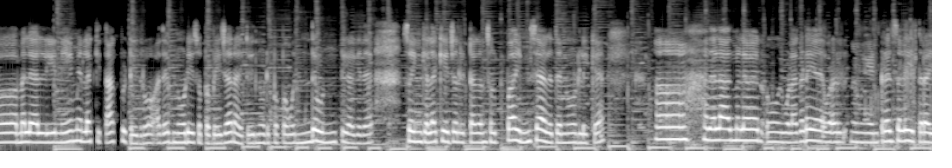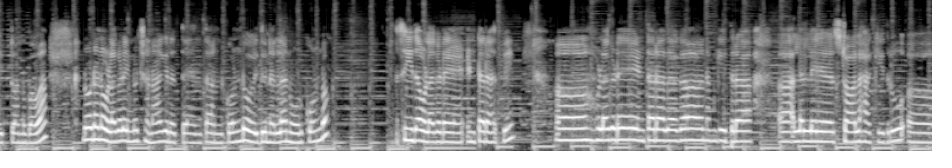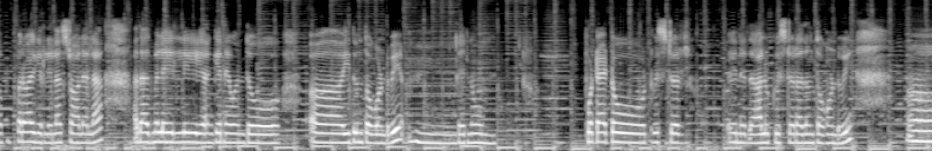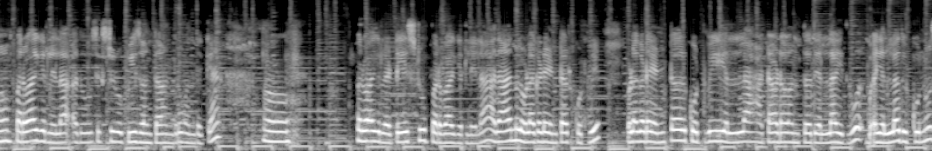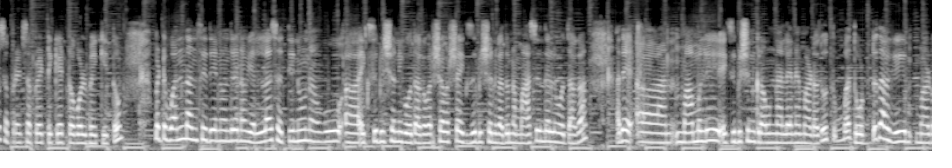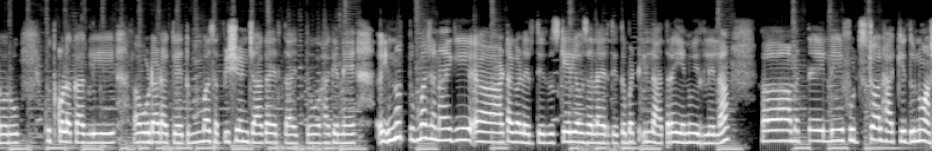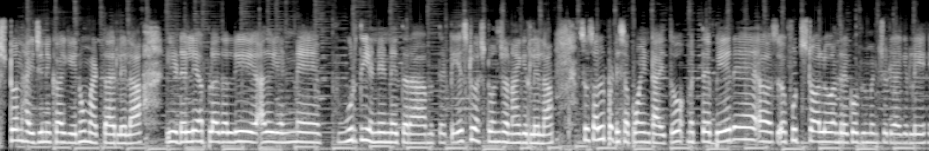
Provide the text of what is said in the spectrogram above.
ಆಮೇಲೆ ಅಲ್ಲಿ ನೇಮ್ ಎಲ್ಲ ಕಿತ್ತಾಕ್ಬಿಟ್ಟಿದ್ರು. ಅದೇ ನೋಡಿ ಸ್ವಲ್ಪ ಬೇಜಾರಾಯಿತು. ಇದು ನೋಡಿ ಪಾಪ ಒಂದೇ ಒಂಟಿಯಾಗಿದೆ. ಸೊ ಹಿಂಗೆಲ್ಲ ಕೇಜಲ್ಲಿ ಇಟ್ಟಾಗ ಒಂದು ಸ್ವಲ್ಪ ಹಿಂಸೆ ಆಗುತ್ತೆ ನೋಡಲಿಕ್ಕೆ. ಅದೆಲ್ಲ ಆದಮೇಲೆ ಒಳಗಡೆ ನಮಗೆ ಎಂಟ್ರೆನ್ಸಲ್ಲೇ ಈ ಥರ ಇತ್ತು ಅನುಭವ. ನೋಡೋಣ ಒಳಗಡೆ ಇನ್ನೂ ಚೆನ್ನಾಗಿರುತ್ತೆ ಅಂತ ಅಂದ್ಕೊಂಡು ಇದನ್ನೆಲ್ಲ ನೋಡಿಕೊಂಡು ಸೀದಾ ಒಳಗಡೆ ಎಂಟರ್ ಆದ್ವಿ. ಒಳಗಡೆ ಎಂಟರ್ ಆದಾಗ ನಮಗೆ ಈ ಅಲ್ಲಲ್ಲೇ ಸ್ಟಾಲ್ ಹಾಕಿದ್ರು. ಪರವಾಗಿರಲಿಲ್ಲ ಸ್ಟಾಲ್ ಎಲ್ಲ. ಅದಾದಮೇಲೆ ಇಲ್ಲಿ ಹಂಗೇನೆ ಒಂದು ಇದನ್ನು ತೊಗೊಂಡ್ವಿ. ಏನು, ಪೊಟ್ಯಾಟೊ ಟ್ವಿಸ್ಟರ್, ಏನಿದೆ, ಆಲೂ ಟ್ವಿಸ್ಟರ್ ಅದನ್ನು ತೊಗೊಂಡ್ವಿ. ಪರವಾಗಿರಲಿಲ್ಲ, ಅದು ಸಿಕ್ಸ್ಟಿ ರುಪೀಸ್ ಅಂತ ಅಂದರು ಒಂದಕ್ಕೆ. ಪರವಾಗಿಲ್ಲ, ಟೇಸ್ಟು ಪರವಾಗಿರಲಿಲ್ಲ. ಅದಾದಮೇಲೆ ಒಳಗಡೆ ಎಂಟರ್ ಕೊಟ್ವಿ. ಒಳಗಡೆ ಎಂಟರ್ ಕೊಟ್ವಿ, ಎಲ್ಲ ಆಟ ಆಡೋ ಅಂಥದ್ದು ಎಲ್ಲ ಇದ್ವು. ಎಲ್ಲದಕ್ಕೂ ಸಪ್ರೇಟ್ ಸಪ್ರೇಟ್ ಟಿಕೆಟ್ ತೊಗೊಳ್ಬೇಕಿತ್ತು. ಬಟ್ ಒಂದು ಅನಿಸಿದ್ದೇನು ಅಂದರೆ ನಾವು ಎಲ್ಲ ಸತಿನೂ ನಾವು ಎಕ್ಸಿಬಿಷನಿಗೆ ಹೋದಾಗ, ವರ್ಷ ವರ್ಷ ಎಕ್ಸಿಬಿಷನ್ಗೆ ಅದು ನಮ್ಮ ಹಾಸನದಲ್ಲಿ ಹೋದಾಗ, ಅದೇ ಮಾಮೂಲಿ ಎಕ್ಸಿಬಿಷನ್ ಗ್ರೌಂಡ್ನಲ್ಲೇ ಮಾಡೋದು. ತುಂಬ ದೊಡ್ಡದಾಗಿ ಮಾಡೋರು. ಕುತ್ಕೊಳ್ಳೋಕ್ಕಾಗಲಿ ಓಡಾಡೋಕ್ಕೆ ತುಂಬ ಸಫಿಷಿಯೆಂಟ್ ಜಾಗ ಇರ್ತಾ ಇತ್ತು. ಹಾಗೆಯೇ ಇನ್ನೂ ತುಂಬ ಚೆನ್ನಾಗಿ ಆಟಗಳು ಆಟಗಳಿರ್ತಿದ್ವು. ಸ್ಕೇರಿ ಹೌಸ್ ಎಲ್ಲ ಇರ್ತಿತ್ತು. ಬಟ್ ಇಲ್ಲ, ಆ ಥರ ಏನೂ ಇರಲಿಲ್ಲ. ಮತ್ತು ಇಲ್ಲಿ ಫುಡ್ ಸ್ಟಾಲ್ ಹಾಕಿದ್ದು ಅಷ್ಟೊಂದು ಹೈಜಿನಿಕ್ ಆಗಿ ಏನೂ ಮಾಡ್ತಾ ಇರಲಿಲ್ಲ. ಈ ಡೆಲ್ಲಿ ಹಪ್ಪಳದಲ್ಲಿ ಅದು ಎಣ್ಣೆ, ಪೂರ್ತಿ ಎಣ್ಣೆ ಎಣ್ಣೆ ಥರ ಮತ್ತು ಟೇಸ್ಟು ಅಷ್ಟೊಂದು ಚೆನ್ನಾಗಿರಲಿಲ್ಲ. ಸೊ ಸ್ವಲ್ಪ ಡಿಸಪಾಯಿಂಟ್ ಆಯಿತು. ಮತ್ತು ಬೇರೆ ಫುಡ್ ಸ್ಟಾಲು ಅಂದರೆ ಗೋಬಿ ಮಂಚೂರಿ ಆಗಿರಲಿ,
